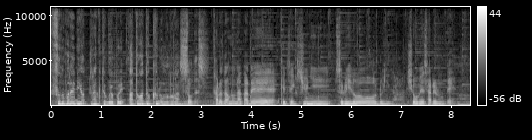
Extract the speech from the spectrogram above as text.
その場で匂ってなくてもやっぱり後々来るものなんでそうです。体の中で血液中にスルフィド類が証明されるんで、うん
